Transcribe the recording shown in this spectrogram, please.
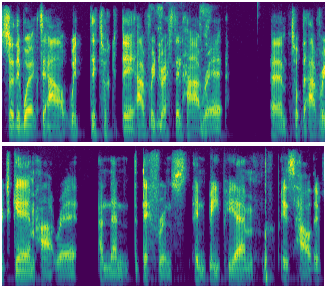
So they worked it out with they took the average resting heart rate, um, took the average game heart rate, and then the difference in BPM is how they've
